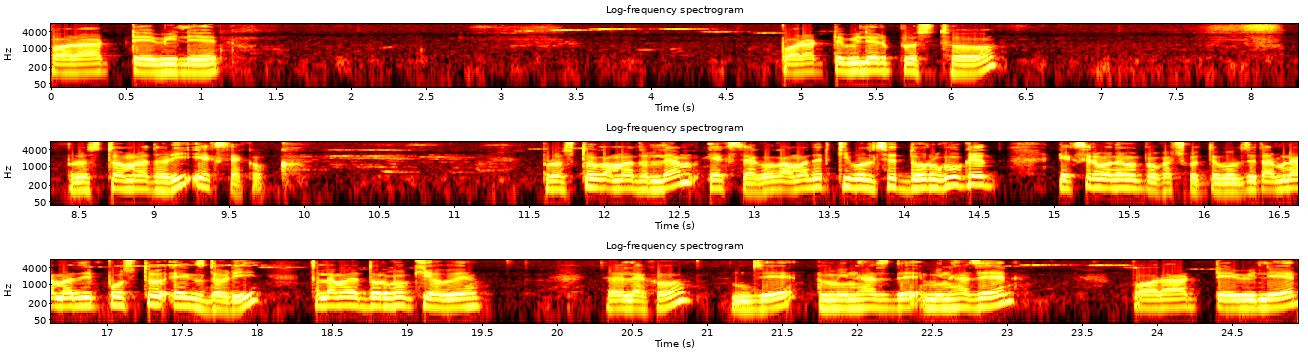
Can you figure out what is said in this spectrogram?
পড়ার টেবিলের পড়ার টেবিলের প্রস্থ প্রস্থ আমরা ধরি এক্স একক। প্রস্থ আমরা ধরলাম এক্স একক। আমাদের কি বলছে? দৈর্ঘ্যকে এক্সের মাধ্যমে প্রকাশ করতে বলছে। তার মানে আমরা যদি প্রস্থ এক্স ধরি, তাহলে আমাদের দৈর্ঘ্য কি হবে? তাহলে লেখো যে মিনহাজ মিনহাজের পড়ার টেবিলের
